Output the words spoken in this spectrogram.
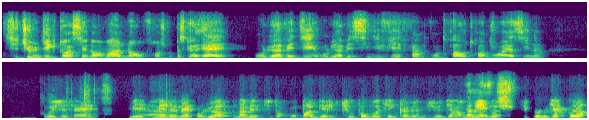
Si tu me dis que toi c'est normal, non, franchement, parce que, hé, on lui avait dit, on lui avait signifié fin de contrat au 30 juin, Yacine. Oui, je sais. Mais, ah mais le mec, on lui offre. Non, mais on parle d'Eric Choupo-Moting quand même. Je veux dire, à tu peux me dire, toi?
